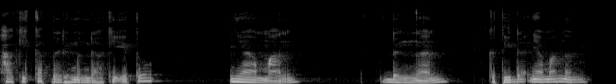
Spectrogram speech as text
hakikat dari mendaki itu nyaman dengan ketidaknyamanan.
